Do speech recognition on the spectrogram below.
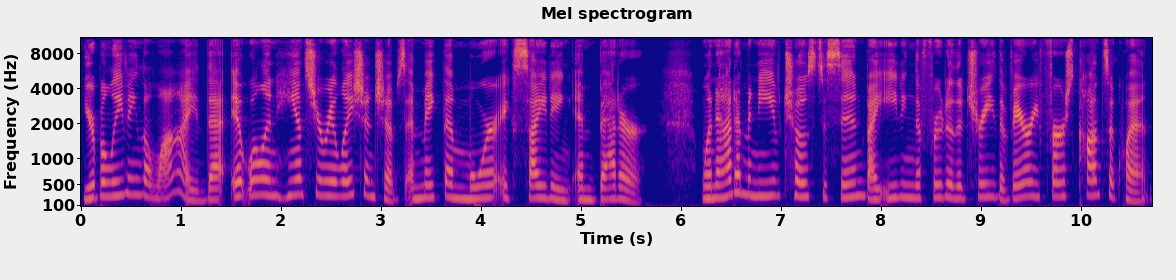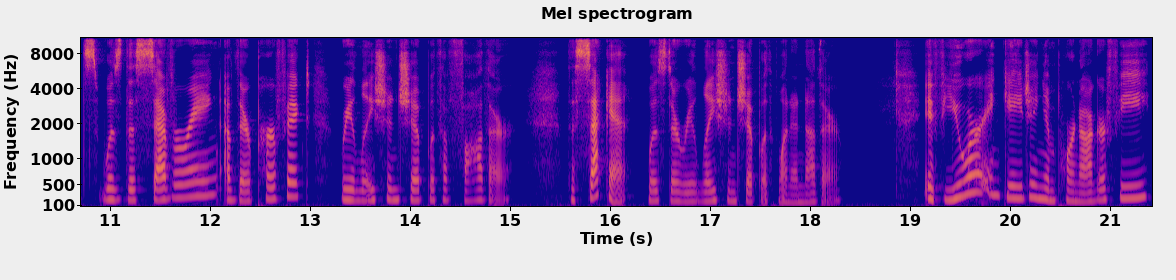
You're believing the lie that it will enhance your relationships and make them more exciting and better. When Adam and Eve chose to sin by eating the fruit of the tree, the very first consequence was the severing of their perfect relationship with a father. The second was their relationship with one another. If you are engaging in pornography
